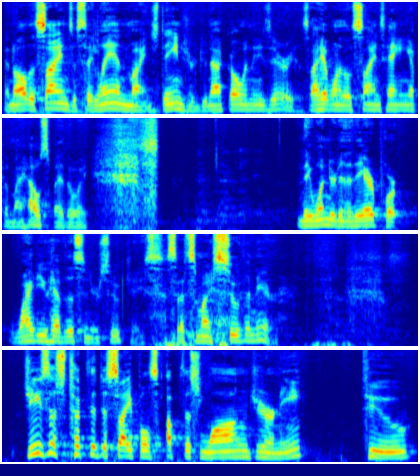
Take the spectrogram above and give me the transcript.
and all the signs that say landmines, danger, do not go in these areas. I have one of those signs hanging up in my house, by the way. They wondered at the airport, why do you have this in your suitcase? That's my souvenir. Jesus took the disciples up this long journey to,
